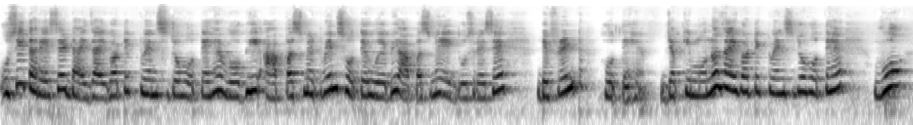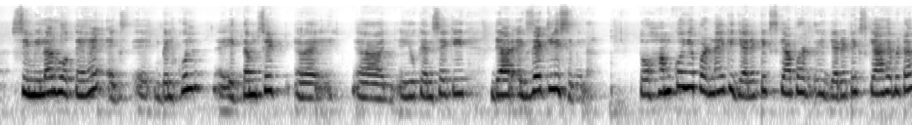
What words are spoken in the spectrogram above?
उसी तरह से डाइजाइगोटिक ट्विंस जो होते हैं वो भी आपस में ट्विंस होते हुए भी आपस में एक दूसरे से डिफरेंट होते हैं। जबकि मोनोजाइगोटिक ट्विंस जो होते हैं वो सिमिलर होते हैं एक, बिल्कुल एकदम से यू कैन से कि दे आर एग्जैक्टली सिमिलर तो हमको ये पढ़ना है कि जेनेटिक्स क्या पढ़ जेनेटिक्स क्या है बेटा?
